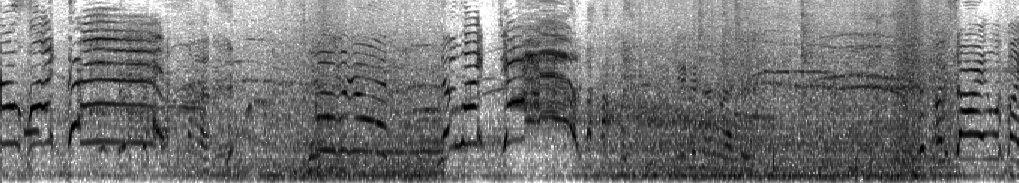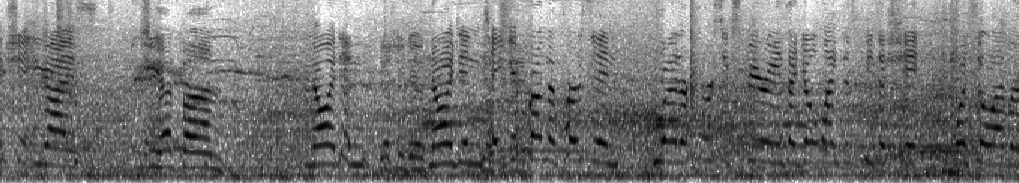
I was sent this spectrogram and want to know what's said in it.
don't like this! Oh my god! No, I don't! Get your sunglasses. I'm sorry, I look like shit, you guys. She had fun. No, I didn't. Yes, you did. No, I didn't. Take it from the person who had her first experience. I don't like this piece of shit whatsoever.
